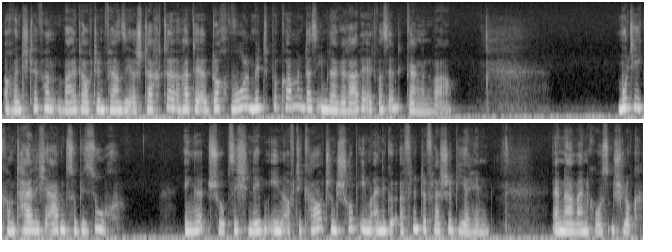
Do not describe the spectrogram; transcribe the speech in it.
Auch wenn Stefan weiter auf den Fernseher starrte, hatte er doch wohl mitbekommen, dass ihm da gerade etwas entgangen war. Mutti kommt Heiligabend zu Besuch, Inge schob sich neben ihn auf die Couch und schob ihm eine geöffnete Flasche Bier hin. Er nahm einen großen Schluck.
